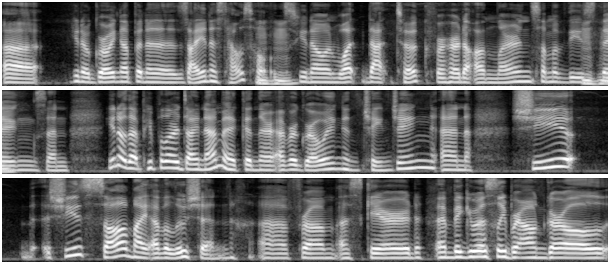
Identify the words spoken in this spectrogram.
uh, you know, growing up in a Zionist household, you know, and what that took for her to unlearn some of these things, and you know that people are dynamic and they're ever growing and changing, and she she saw my evolution uh, from a scared, ambiguously brown girl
